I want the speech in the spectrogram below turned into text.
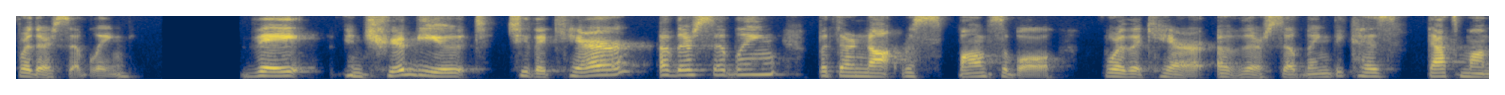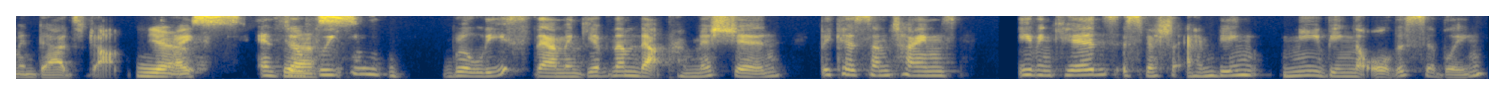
for their sibling. They contribute to the care of their sibling, but they're not responsible for the care of their sibling because that's mom and dad's job. yes And so if we can release them and give them that permission, because sometimes even kids, especially I'm being me being the oldest sibling,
